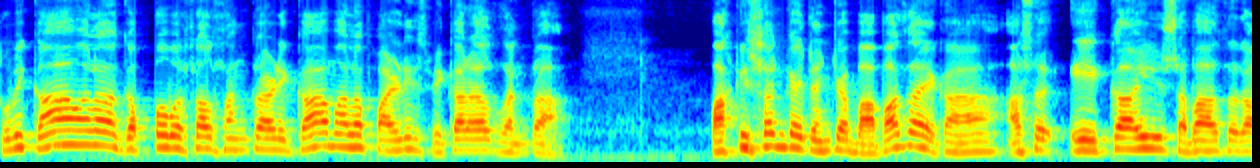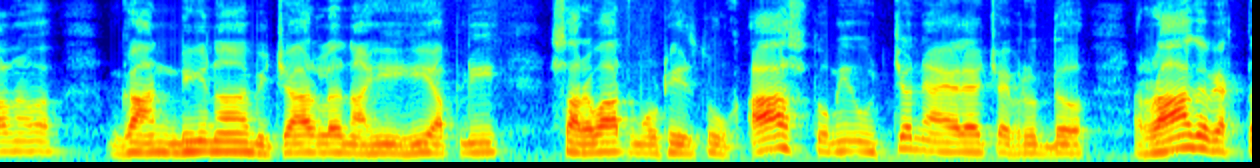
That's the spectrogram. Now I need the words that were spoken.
तुम्ही का आम्हाला गप्प बसायला सांगता आणि का आम्हाला फाळणी स्वीकारायला सांगता? पाकिस्तान काही त्यांच्या बापाचं आहे का? असं एकाही सभासदानं गांधींना विचारलं नाही. ही आपली सर्वात मोठी चूक. आज तुम्ही उच्च न्यायालयाच्या विरुद्ध राग व्यक्त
